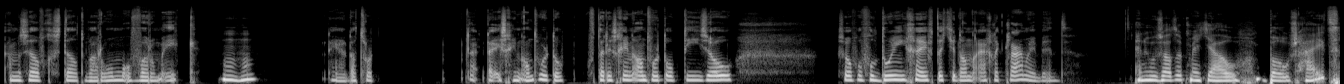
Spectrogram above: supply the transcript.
aan mezelf gesteld: waarom of waarom ik? Mhm. Nou ja, dat soort daar, daar, is geen antwoord op. Of daar is geen antwoord op die zo, zoveel voldoening geeft dat je dan eigenlijk klaar mee bent. En hoe zat het met jouw boosheid?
